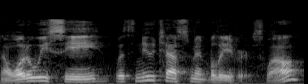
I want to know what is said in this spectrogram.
Now, what do we see with New Testament believers? Well,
